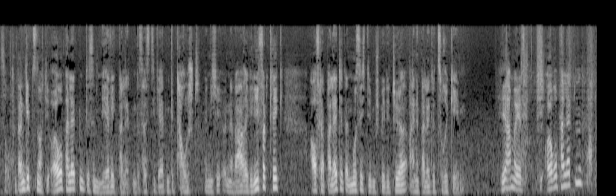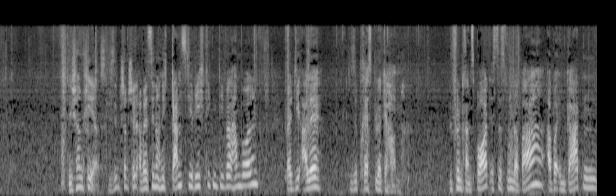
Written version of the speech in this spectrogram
So, und dann gibt es noch die Europaletten, das sind Mehrwegpaletten. Das heißt, die werden getauscht. Wenn ich eine Ware geliefert kriege auf der Palette, dann muss ich dem Spediteur eine Palette zurückgeben. Hier haben wir jetzt die Europaletten. Die aus. Die sind schon schön, aber es sind noch nicht ganz die richtigen, die wir haben wollen, weil die alle diese Pressblöcke haben. Und für den Transport ist das wunderbar, aber im Garten,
